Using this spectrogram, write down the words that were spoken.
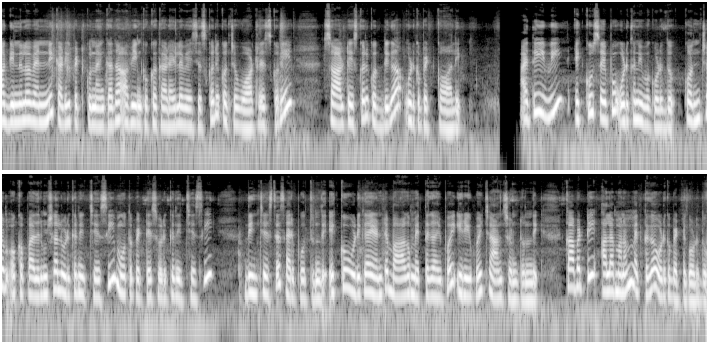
ఆ గిన్నెలో అవన్నీ కడిగి పెట్టుకున్నాం కదా అవి ఇంకొక కడాయిలో వేసేసుకొని కొంచెం వాటర్ వేసుకొని సాల్ట్ వేసుకొని కొద్దిగా ఉడకపెట్టుకోవాలి. అయితే ఇవి ఎక్కువసేపు ఉడకనివ్వకూడదు. కొంచెం ఒక పది నిమిషాలు ఉడకనిచ్చేసి మూత పెట్టేసి ఉడకనిచ్చేసి దించేస్తే సరిపోతుంది. ఎక్కువ ఉడికాయంటే బాగా మెత్తగా అయిపోయి ఇరిగిపోయే ఛాన్స్ ఉంటుంది. కాబట్టి అలా మనం మెత్తగా ఉడకబెట్టకూడదు.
